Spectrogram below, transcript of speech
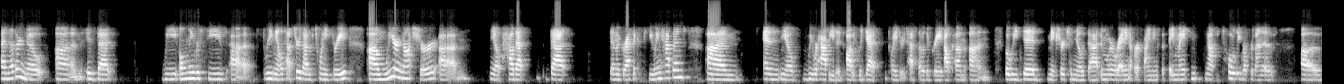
another note um, is that we only received uh, three male testers out of 23. Um, we are not sure, um, you know, how that that demographic skewing happened. Um, and, you know, we were happy to obviously get 23 tests. That was a great outcome. Um, but we did make sure to note that, and we were writing up our findings, that they might not be totally representative of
